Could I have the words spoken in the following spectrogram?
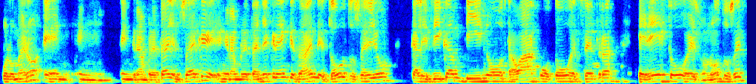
por lo menos en, en, en Gran Bretaña. Sabes que en Gran Bretaña creen que saben de todo, entonces ellos califican vino, tabaco, todo, etcétera, eres todo eso, ¿no? Entonces,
